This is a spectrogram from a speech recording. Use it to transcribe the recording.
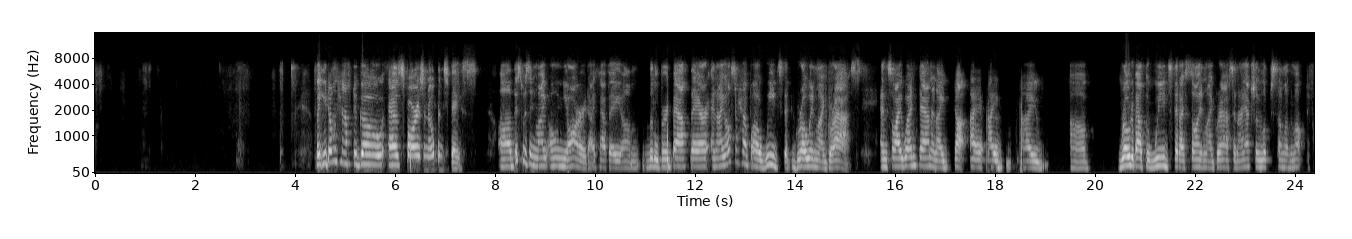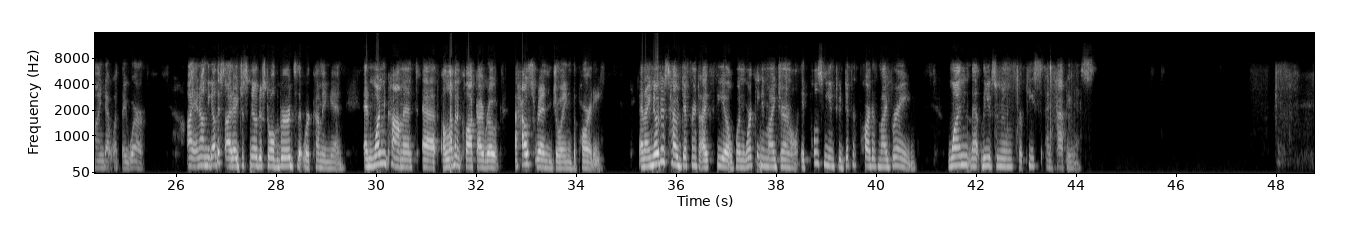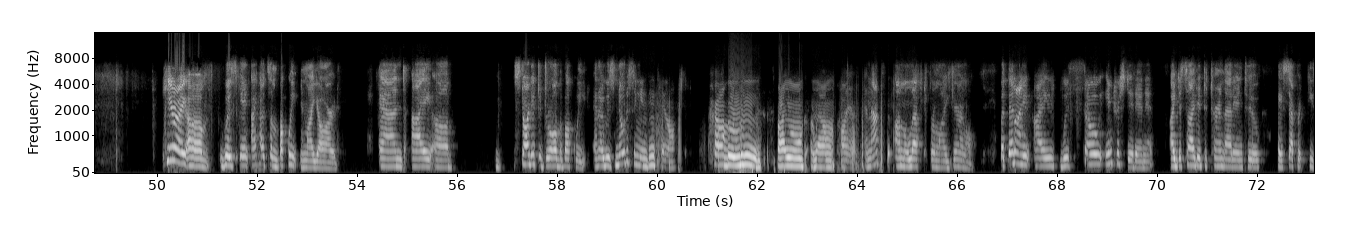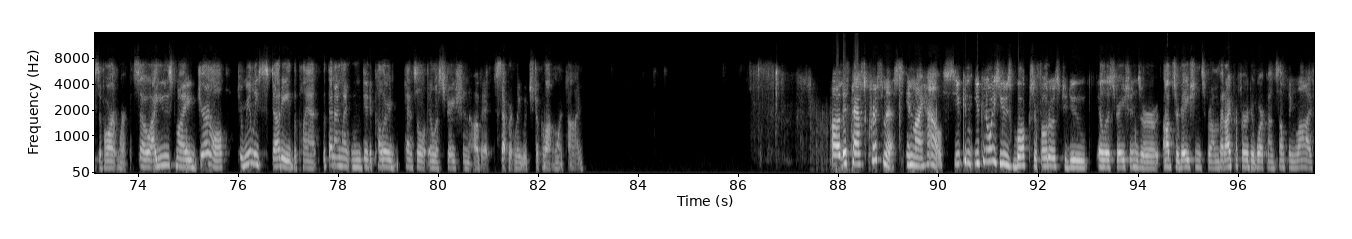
But you don't have to go as far as an open space. Uh, this was in my own yard. I have a um, little bird bath there, and I also have uh, weeds that grow in my grass. And so I went down and I I I, I uh, wrote about the weeds that I saw in my grass, and I actually looked some of them up to find out what they were. I, and on the other side, I just noticed all the birds that were coming in. And one comment at 11 o'clock, I wrote, "A house wren joined the party." And I notice how different I feel when working in my journal. It pulls me into a different part of my brain, one that leaves room for peace and happiness. Here I um, was in, I had some buckwheat in my yard, and I uh, started to draw the buckwheat. And I was noticing in detail how the leaves spiraled around the plant. And that's on the left from my journal. But then I, I was so interested in it, I decided to turn that into a separate piece of artwork. So I used my journal to really study the plant, but then I went and did a colored pencil illustration of it separately, which took a lot more time. Uh, this past Christmas in my house. You can you can always use books or photos to do illustrations or observations from, but I prefer to work on something live.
